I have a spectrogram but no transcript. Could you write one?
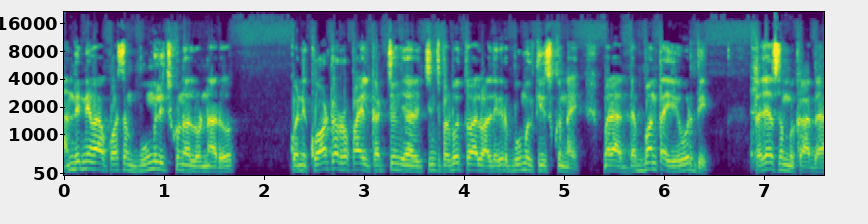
అందరినీ వాళ్ళ కోసం భూములు ఇచ్చుకున్న వాళ్ళు ఉన్నారు. కొన్ని కోట్ల రూపాయలు ఖర్చు ఇచ్చిన ప్రభుత్వాలు వాళ్ళ దగ్గర భూములు తీసుకున్నాయి. మరి ఆ దెబ్బంతా ఎవరిది? ప్రజా సొమ్ము కాదా?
